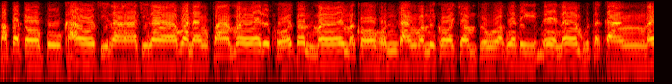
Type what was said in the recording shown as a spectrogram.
ปปโตภูเขาศิลาศิลาวานังป่าไม้รุโขต้นไม้มะโกหนดังวามิโกจอมปลวกนาทีแม่น้ำบุตรกังน้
